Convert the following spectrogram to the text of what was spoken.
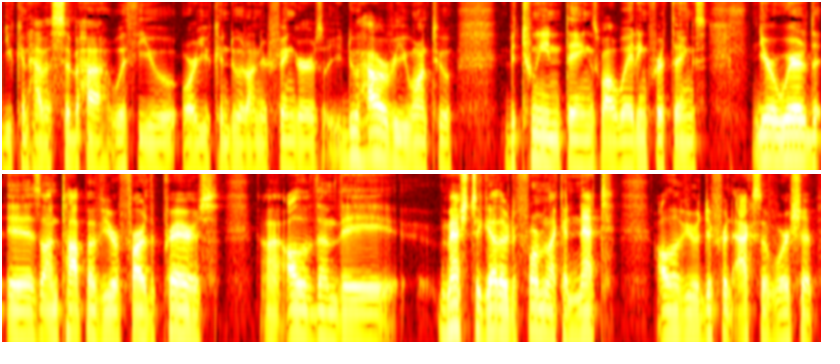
you can have a sibha with you, or you can do it on your fingers, or you do however you want to between things while waiting for things. Your wird is on top of your fard prayers. Uh, all of them, they mesh together to form like a net, all of your different acts of worship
